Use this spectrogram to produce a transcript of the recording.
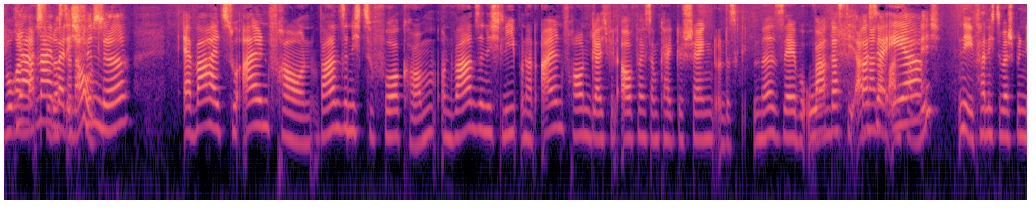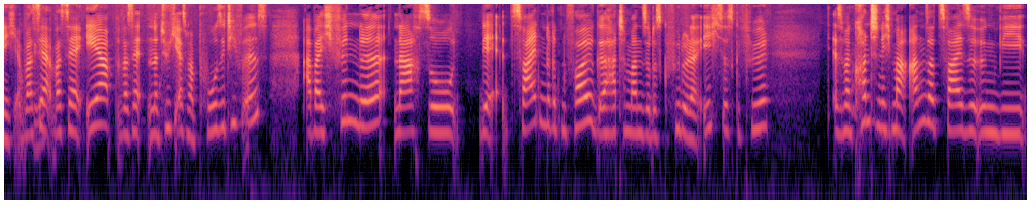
Woran ja, machst nein, du das weil denn ich aus? finde, er war halt zu allen Frauen wahnsinnig zuvorkommen und wahnsinnig lieb und hat allen Frauen gleich viel Aufmerksamkeit geschenkt und das ne, selbe Ohr. Waren das die anderen was ja am Anfang eher, nicht? Nee, fand ich zum Beispiel nicht. Was Okay. ja, was ja eher, was ja natürlich erstmal positiv ist, aber ich finde, nach so der zweiten, dritten Folge hatte man so das Gefühl, oder ich das Gefühl, also man konnte nicht mal ansatzweise irgendwie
